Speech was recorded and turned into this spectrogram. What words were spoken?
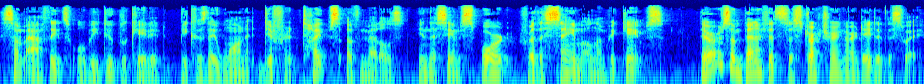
some athletes will be duplicated because they won different types of medals in the same sport for the same Olympic Games. There are some benefits to structuring our data this way.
